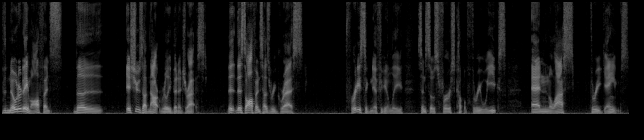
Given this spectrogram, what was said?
The Notre Dame offense, the issues have not really been addressed. Th- this offense has regressed pretty significantly since those first couple three weeks, and in the last three games,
